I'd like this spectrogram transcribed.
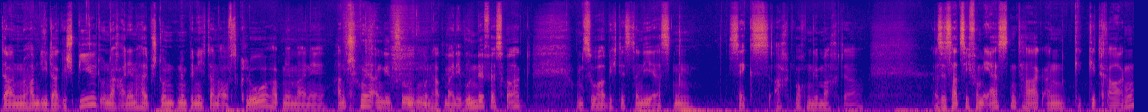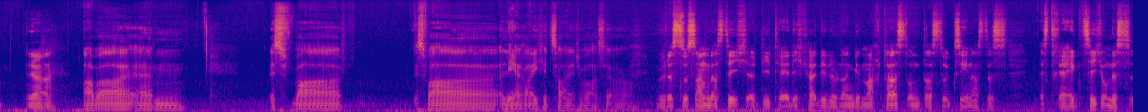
dann haben die da gespielt und nach eineinhalb Stunden bin ich dann aufs Klo, habe mir meine Handschuhe angezogen und habe meine Wunde versorgt. Und so habe ich das dann die ersten sechs, acht Wochen gemacht. Ja. Also es hat sich vom ersten Tag an getragen. Ja. Aber ähm, es war es war eine lehrreiche Zeit, war es ja. Würdest du sagen, dass dich äh, die Tätigkeit, die du dann gemacht hast und dass du gesehen hast, es, es trägt sich und es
